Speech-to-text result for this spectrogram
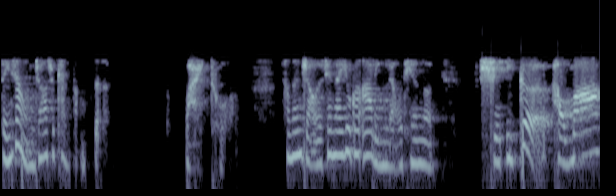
等一下我们就要去看房子了。拜托，长短脚的现在又跟阿玲聊天了，选一个好吗？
